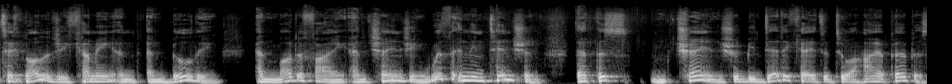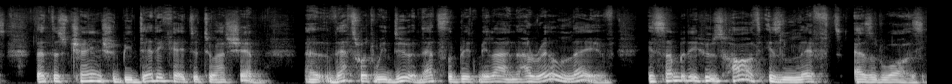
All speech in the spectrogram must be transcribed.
technology coming and, and building and modifying and changing with an intention that this change should be dedicated to a higher purpose, that this change should be dedicated to Hashem. Uh, that's what we do, and that's the Brit Milah. An arel lev is somebody whose heart is left as it was,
